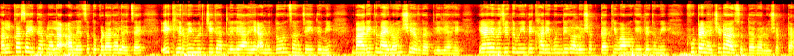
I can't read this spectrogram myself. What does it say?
हलकासा इथे आपल्याला आल्याचा तुकडा घालायचा आहे. एक हिरवी मिरची घातलेली आहे आणि दोन चमचे इथे मी बारीक नायलॉन शेव घातलेली आहे. याऐवजी तुम्ही इथे खारी बुंदी घालू शकता किंवा मग इथे तुम्ही फुटाण्याची डाळसुद्धा घालू शकता.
